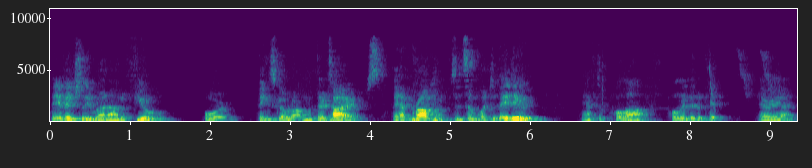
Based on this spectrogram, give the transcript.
they eventually run out of fuel, or things go wrong with their tires. They have problems, and so what do they do? They have to pull off, pull into the pit area,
